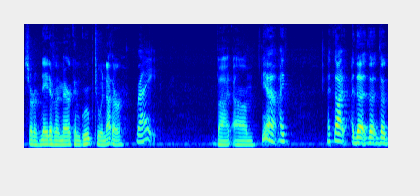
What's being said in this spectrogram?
sort of Native American group to another. right. But um, yeah, I I thought the, the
